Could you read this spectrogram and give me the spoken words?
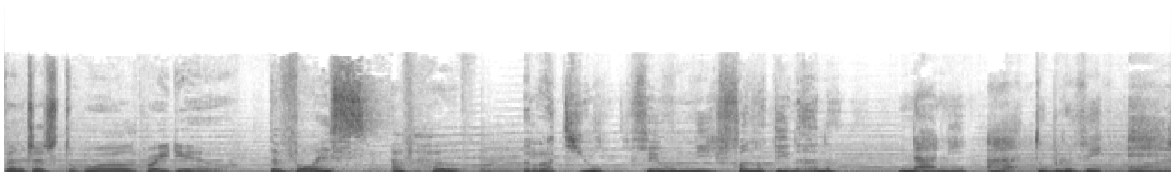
Adventist World Radio, the voice of hope. Radio feony fanantenana na ny AWR.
